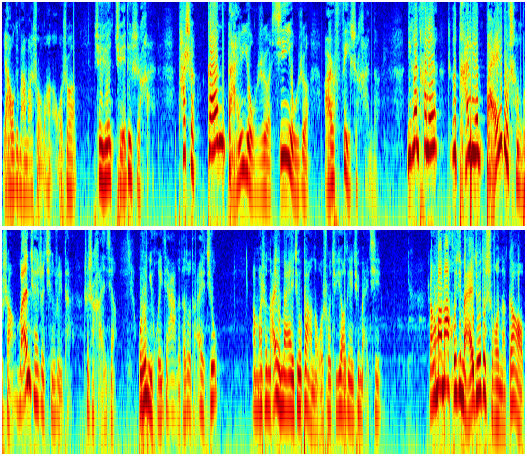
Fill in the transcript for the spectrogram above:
呀，我给妈妈说，忘了，我说轩轩绝对是寒，他是肝胆有热，心有热，而肺是寒的。你看他连这个痰连白都称不上，完全是清水痰，这是寒象。我说你回家给他做点艾灸。妈妈说哪有卖艾灸棒的？我说去药店去买去。然后妈妈回去买艾灸的时候呢，刚好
